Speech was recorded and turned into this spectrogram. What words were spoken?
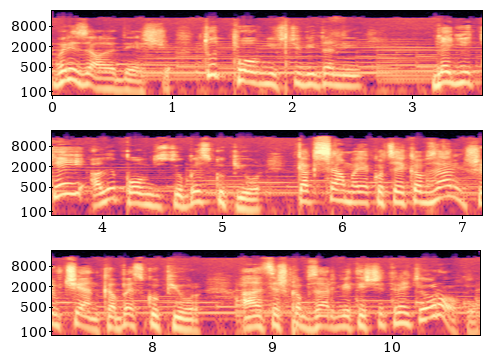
Вирізали дещо. Тут повністю відданий. Для дітей, але повністю без купюр. Так само, як оцей кобзар Шевченка без купюр, але це ж кобзар 2003 року.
